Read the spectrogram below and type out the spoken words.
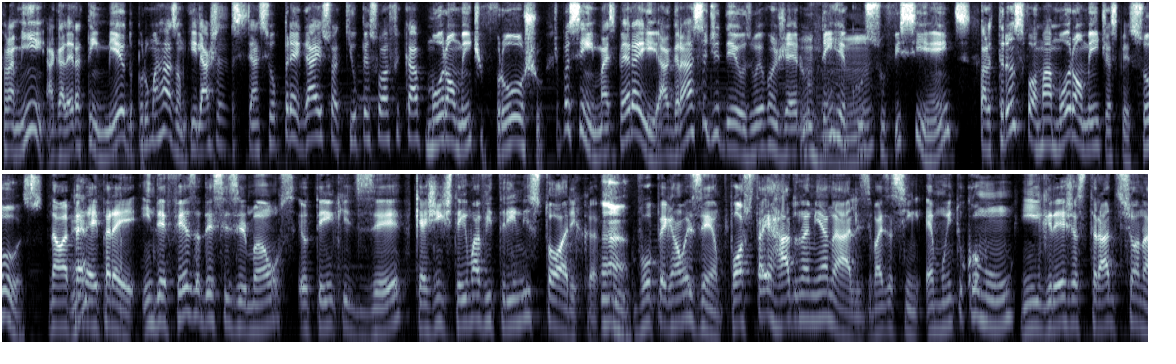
Para mim, a galera tem medo por uma razão. Porque ele acha assim, ah, se eu pregar isso aqui, o pessoal vai ficar moralmente frouxo. Tipo assim, mas peraí, a graça de Deus, o evangelho, uhum. não tem uhum. recursos suficientes para transformar moralmente as pessoas? Não, mas né? peraí, peraí. Em defesa desses irmãos, eu tenho que dizer que a gente tem uma vitrine histórica. Ah. Vou pegar um exemplo. Posso estar errado na minha análise, mas assim, é muito comum em igrejas tradicionais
